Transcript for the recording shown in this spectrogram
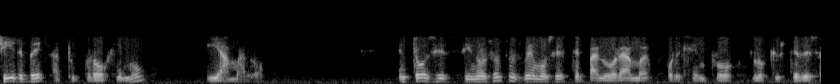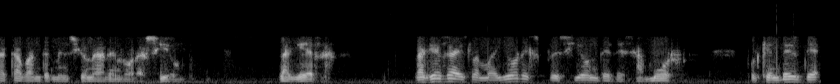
Sirve a tu prójimo y ámalo. Entonces, si nosotros vemos este panorama, por ejemplo, lo que ustedes acaban de mencionar en la oración, la guerra. La guerra es la mayor expresión de desamor, porque en vez de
